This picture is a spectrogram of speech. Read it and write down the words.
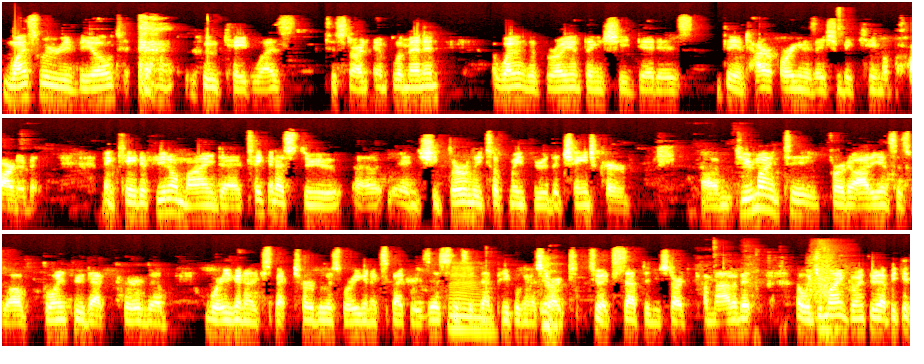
once we revealed who Kait was to start implementing, one of the brilliant things she did is the entire organization became a part of it And Kait, if you don't mind uh, taking us through, uh, and she thoroughly took me through the change curve. Um, do you mind to, for the audience as well, going through that curve of where you're going to expect turbulence, where you're going to expect resistance, mm. and then people are going to start yeah. to accept and you start to come out of it? Uh, would you mind going through that? Because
